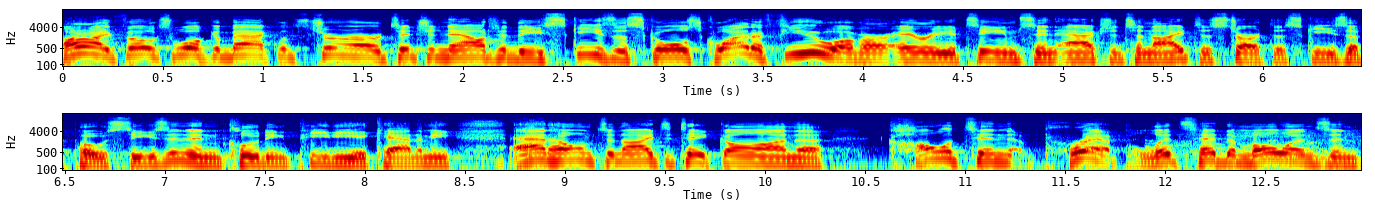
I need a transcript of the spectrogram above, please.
All right, folks, welcome back. Let's turn our attention now to the SCISA schools. Quite a few of our area teams in action tonight to start the SCISA postseason, including Pee Dee Academy at home tonight to take on uh, Colleton Prep. Let's head to Mullins and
